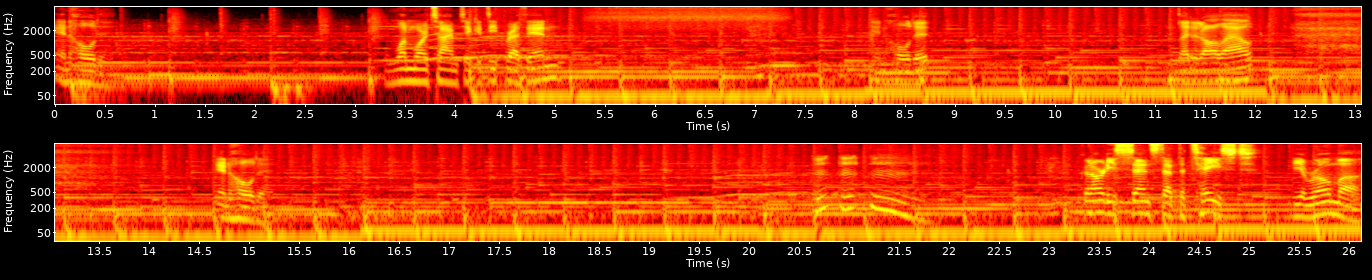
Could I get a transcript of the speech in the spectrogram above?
and hold it. One more time, take a deep breath in and hold it. Let it all out and hold it. Mm-mm-mm. Can already sense that the taste, the aroma,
